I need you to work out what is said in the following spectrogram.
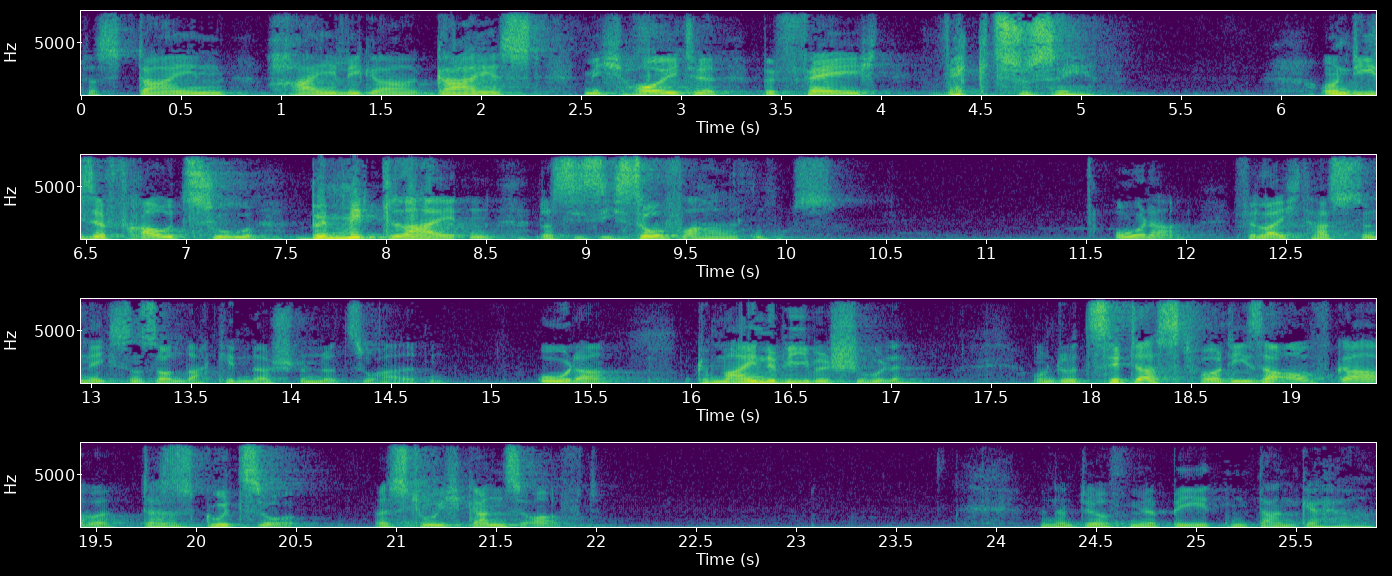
dass dein Heiliger Geist mich heute befähigt, wegzusehen. Und diese Frau zu bemitleiden, dass sie sich so verhalten muss. Oder vielleicht hast du nächsten Sonntag Kinderstunde zu halten. Oder Gemeindebibelschule. Und du zitterst vor dieser Aufgabe. Das ist gut so. Das tue ich ganz oft. Und dann dürfen wir beten, danke Herr,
